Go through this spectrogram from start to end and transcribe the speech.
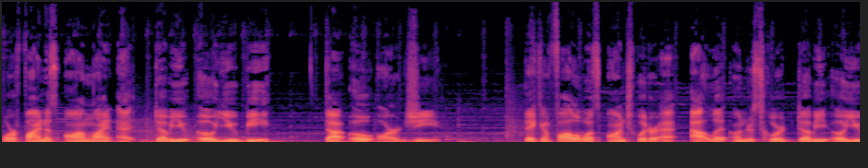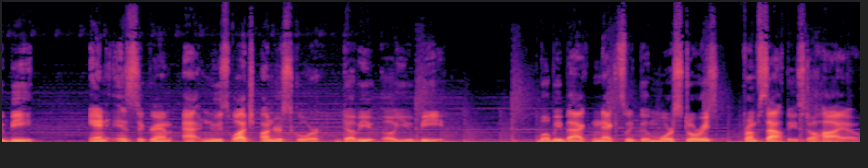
or find us online at woub.org. They can follow us on Twitter at outlet underscore WOUB and Instagram at newswatch underscore WOUB. We'll be back next week with more stories from Southeast Ohio.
